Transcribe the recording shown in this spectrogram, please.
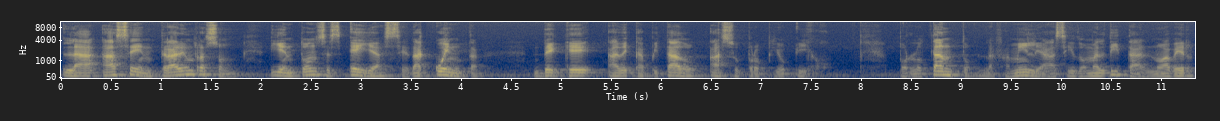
la hace entrar en razón y entonces ella se da cuenta de que ha decapitado a su propio hijo. Por lo tanto, la familia ha sido maldita al no haber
